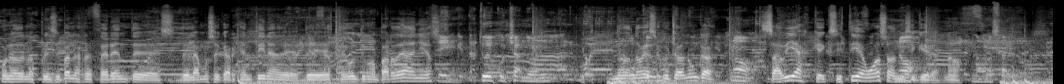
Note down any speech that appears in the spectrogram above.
uno de los principales referentes de la música argentina de, de este último par de años. Sí, estuve escuchando un. ¿No, ¿no habías escuchado nunca? No. ¿Sabías que existía Woz o No, ni siquiera? No. No, no sabía.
